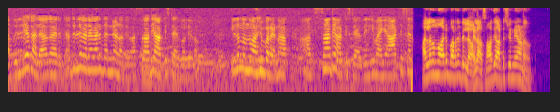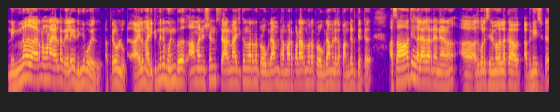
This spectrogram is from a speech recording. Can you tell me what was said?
അതുല്യ കലാകാരൻ അതുല്യ കലാകാരൻ തന്നെയാണ് അദ്ദേഹം. അസാധ്യ ആർട്ടിസ്റ്റ് ആയിരുന്നു അദ്ദേഹം. ഇല്ലെന്നൊന്നും ആരും പറയണ്ട. അസാദി അസാധ്യ ആർട്ടിസ്റ്റ് ആയിരുന്നു. എനിക്ക് ഭയങ്കര ആർട്ടിസ്റ്റ് അല്ലെന്നൊന്നും ആരും പറഞ്ഞിട്ടില്ല. അയാൾ അസാധ്യ ആർട്ടിസ്റ്റ് തന്നെയാണ്. നിങ്ങൾ കാരണമാണ് അയാളുടെ വില ഇടിഞ്ഞു പോയത്. അത്രേ ഉള്ളൂ. അയാൾ മരിക്കുന്നതിന് മുൻപ് ആ മനുഷ്യൻ സ്റ്റാർ മാജിക് എന്ന് പറയുന്ന പ്രോഗ്രാം ഢമാർപ്പടാർ എന്ന് പറയുന്ന പ്രോഗ്രാമിലൊക്കെ പങ്കെടുത്തിട്ട് അസാധ്യ കലാകാരൻ തന്നെയാണ് അതുപോലെ സിനിമകളിലൊക്കെ അഭിനയിച്ചിട്ട്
